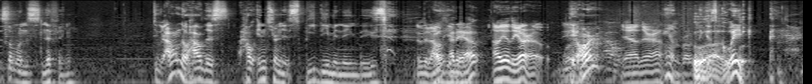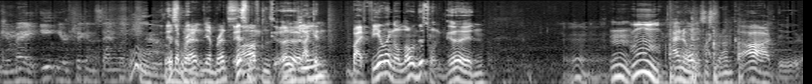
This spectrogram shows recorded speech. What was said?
someone sniffing. Dude, I don't know how this how intern is speed demoning these. Is it out out? here. Are they out? Oh yeah, they are out. They are? Out. Yeah, they're out. Damn, bro, niggas quick. You may eat your chicken sandwich Ooh, now. this the bread- one- yeah, bread's this soft one's and good. I can by feeling alone, this one good. Mm. I know where this is from. God, dude.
